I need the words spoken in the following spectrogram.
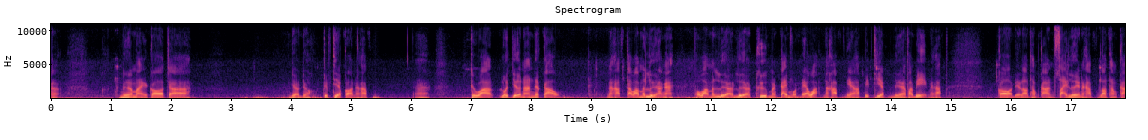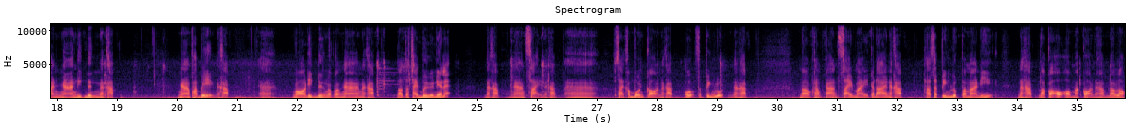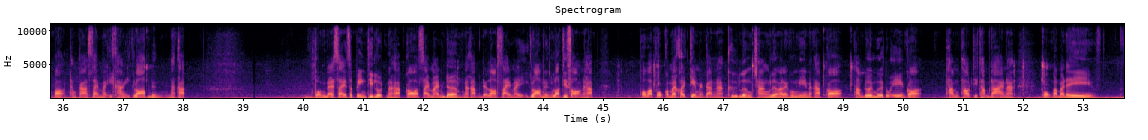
เนื้อใหม่ก็จะ เดี๋ยวเดี๋ยวเปรียบเทียบก่อนนะครับอ่าถือว่าลดเยอะนะเนื้อเก่านะครับ แต่ว่ามันเหลือไงเพราะว่ามันเหลือเหลือคือมันใกล้หมดแล้วอะนะครับเนี่ยครับเปรียบเทียบเนื้อผ้าเบรกนะครับ ก็เดี๋ยวเราทำการใส่เลยนะครับ เราทำการง้างนิดนึงนะครับ ง้างผ้าเบรกนะครับอ่างอนิดนึงแล้วก็ง้างนะครับ เราจะใช้มือเนี่ยแหละนะครับ ง้างใส่นะครับอ่าใส่ข้างบนก่อนนะครับ โอ้สปริงหลุดนะครับ เราทำการใส่ใหม่ก็ได้นะครับ ถ้าสปริงหลุดประมาณนี้นะครับ เราก็เอาออกมาก่อนนะครับแล้วเราก็ทำการใส่ใหม่อีกครั้งอีกรอบหนึ่งนะครับ ผมได้ใส่สปริงที่หลุดนะครับ ก็ใส่ใหม่เหมือนเดิมนะครับเดี๋ยวรอใส่ใหม่อีกรอบหนึ่งรอบที่สองนะครับเพราะว่าผมก็ไม่ค่อยเก่งเหมือนกันนะคือเรื่องช่างเรื่องอะไรพวกนี้นะครับ ก็ทำด้วยมือตัวเองก็ทำเท่าที่ทำได้นะ ผมก็ไม่ได้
